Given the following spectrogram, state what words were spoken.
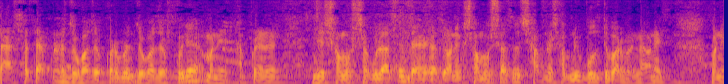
তার সাথে আপনারা যোগাযোগ করবেন। যোগাযোগ করে মানে আপনার যে সমস্যাগুলো আছে দেখা গেছে অনেক সমস্যা আছে সামনাসামনি বলতে পারবেন না। অনেক মানে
